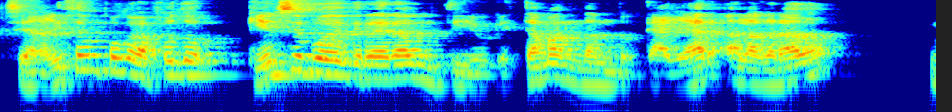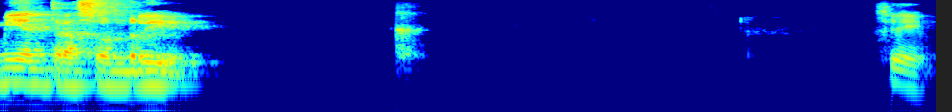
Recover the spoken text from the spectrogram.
se analiza un poco la foto, ¿quién se puede creer a un tío que está mandando callar a la grada mientras sonríe? Sí.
